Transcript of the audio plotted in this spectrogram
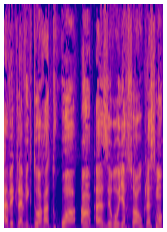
avec la victoire à 3 1 à 0 hier soir au classement.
